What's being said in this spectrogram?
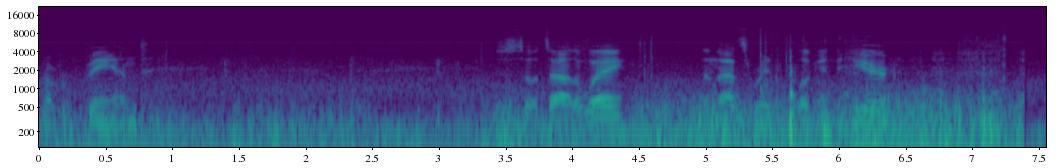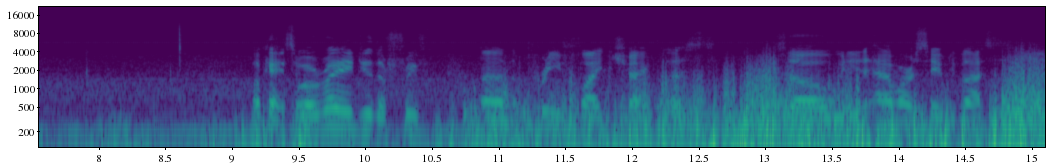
rubber band. Just so it's out of the way. And that's ready to plug into here. Okay, so we're ready to do the free, uh, the pre-flight checklist. So we need to have our safety glasses on.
